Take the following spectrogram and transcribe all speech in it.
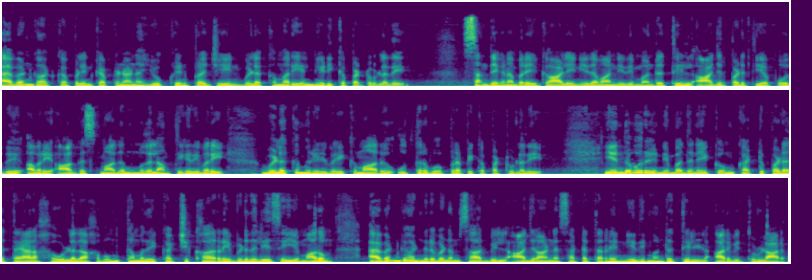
அவன்கார்ட் கப்பலின் கேப்டனான யுக்ரைன் பிரஜையின் விளக்கமறியல் நீடிக்கப்பட்டுள்ளது. சந்தேக நபரை காலி நீதவான் நீதிமன்றத்தில் ஆஜர்படுத்திய போது அவரை ஆகஸ்ட் மாதம் முதலாம் தேதி வரை விளக்கமறியில் வைக்குமாறு உத்தரவு பிறப்பிக்கப்பட்டுள்ளது. எந்தவொரு நிபந்தனைக்கும் கட்டுப்பட தயாராக உள்ளதாகவும் தமது கட்சிக்காரரை விடுதலை செய்யுமாறும் அவன்கார்ட் நிறுவனம் சார்பில் ஆஜரான சட்டத்தரணி நீதிமன்றத்தில் அறிவித்துள்ளார்.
